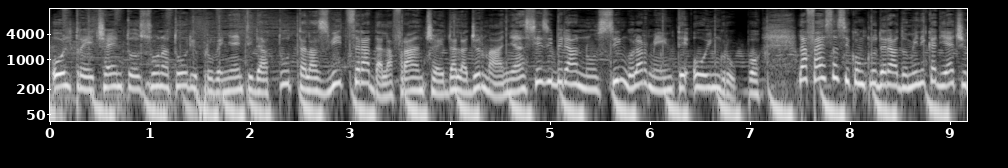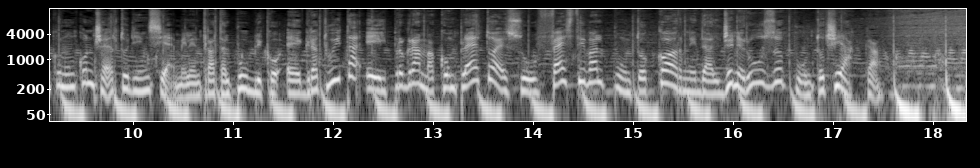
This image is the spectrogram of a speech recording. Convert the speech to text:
Oltre 100 suonatori provenienti da tutta la Svizzera, dalla Francia e dalla Germania si esibiranno singolarmente o in gruppo. La festa si concluderà domenica 10 con un concerto di insieme. L'entrata al pubblico è gratuita e il programma completo è su festival.cornidalgeneruso.ch.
